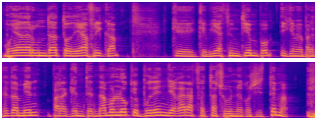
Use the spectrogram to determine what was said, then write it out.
voy a dar un dato de África que, vi hace un tiempo y que me parece también para que entendamos lo que pueden llegar a afectar sobre un ecosistema.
